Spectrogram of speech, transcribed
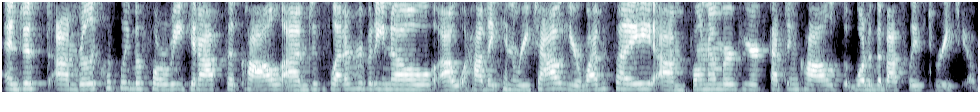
And just um, really quickly before we get off the call, um, just let everybody know uh, how they can reach out, your website, um, phone number if you're accepting calls. What are the best ways to reach you?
